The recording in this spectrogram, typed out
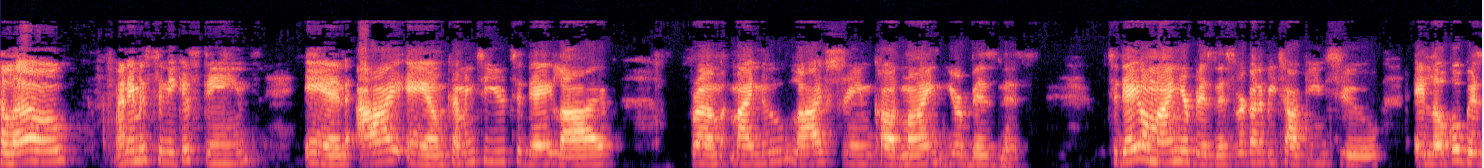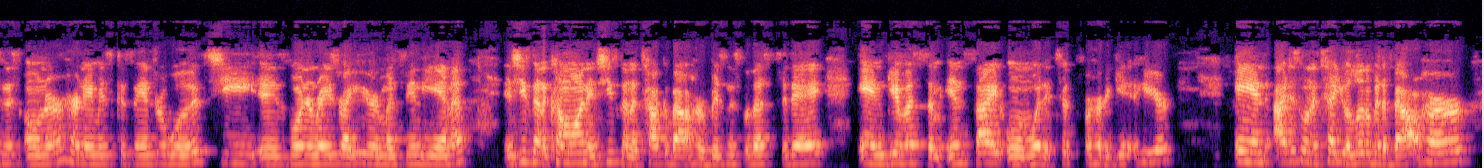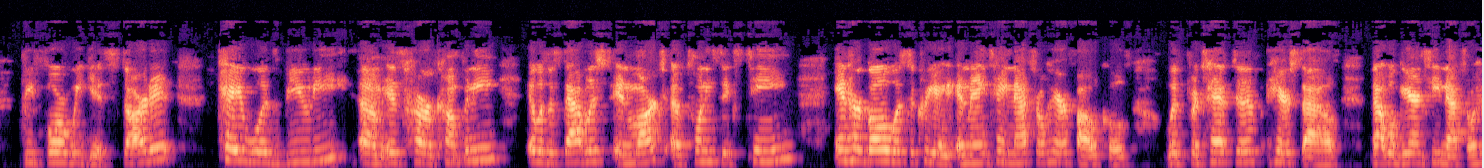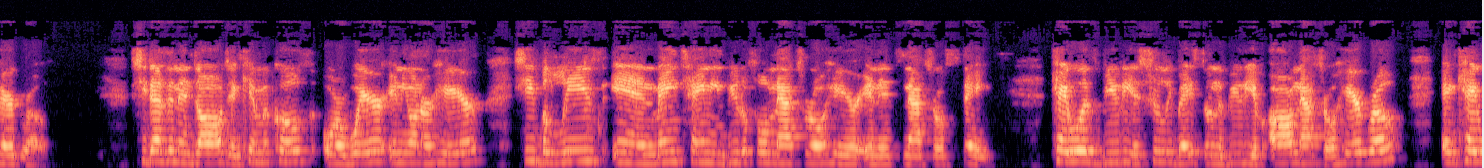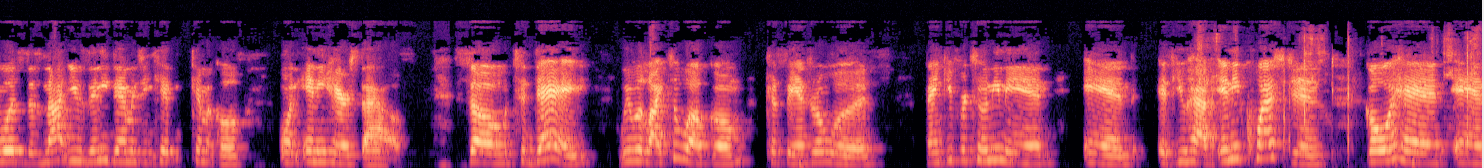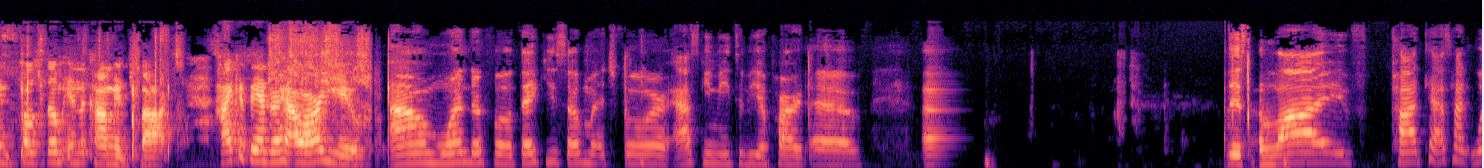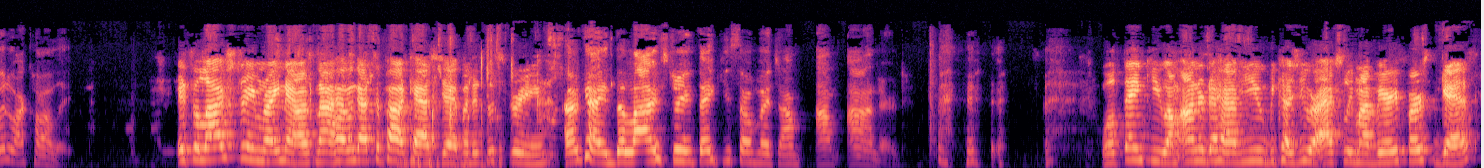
Hello, my name is Tanika Steens, and I am coming to you today live from my new live stream called Mind Your Business. Today on Mind Your Business, we're going to be talking to a local business owner. Her name is Cassandra Woods. She is born and raised right here in Muncie, Indiana. And she's going to come on and she's going to talk about her business with us today and give us some insight on what it took for her to get here. And I just want to tell you a little bit about her before we get started. K Woods Beauty um, is her company. It was established in March of 2016, and her goal was to create and maintain natural hair follicles with protective hairstyles that will guarantee natural hair growth. She doesn't indulge in chemicals or wear any on her hair. She believes in maintaining beautiful natural hair in its natural state. K Woods Beauty is truly based on the beauty of all natural hair growth, and K Woods does not use any damaging chemicals on any hairstyles. So today, we would like to welcome Cassandra Woods. Thank you for tuning in. And if you have any questions, go ahead and post them in the comments box. Hi, Cassandra. How are you? I'm wonderful. Thank you so much for asking me to be a part of. Uh, this live podcast. How, what do I call it? It's a live stream right now. It's not. I haven't got to podcast yet, but it's a stream. Okay, the live stream. Thank you so much. I'm I'm honored. Well, thank you. I'm honored to have you because you are actually my very first guest.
